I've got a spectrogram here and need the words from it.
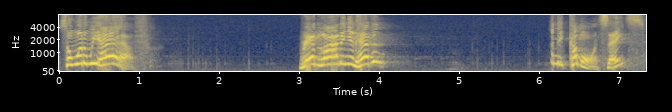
So what do we have? Redlining in heaven? I mean, come on, saints.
